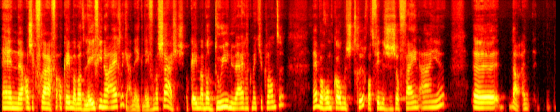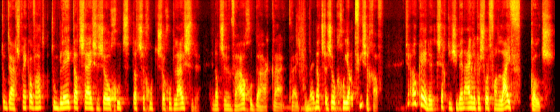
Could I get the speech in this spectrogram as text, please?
En als ik vraag van oké, maar wat lever je nou eigenlijk? Ja, nee, ik lever massages. Oké, maar wat doe je nu eigenlijk met je klanten? Hè, waarom komen ze terug? Wat vinden ze zo fijn aan je? nou, en toen ik daar een gesprek over had, toen bleek dat zij ze zo goed, dat ze goed, zo goed luisterde. En dat ze hun verhaal goed bij haar kwijt konden. En dat ze zulke goede adviezen gaf. Ik zei, oké, ik zeg, dus je bent eigenlijk een soort van life coach.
